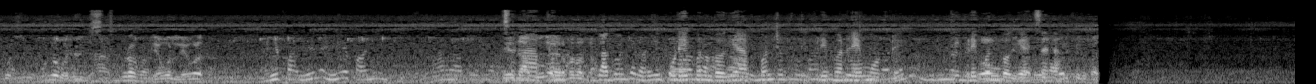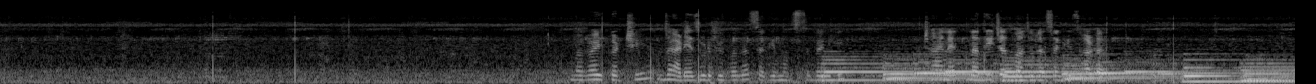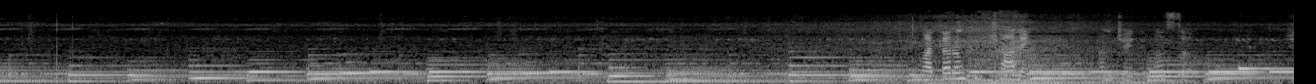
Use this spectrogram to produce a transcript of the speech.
पूर्ण. लेवल लेवल हे नाही हे पाणी पुढे पण बघूया आपण तिकडे पण आहे मोठे. तिकडे पण बघूया चला. बघा इकडची झाडे झुडपी बघा सगळी मस्त पैकी. छान आहेत. नदीच्याच बाजूला सगळी झाडं. वातावरण खूप छान आहे. आमच्या इथे मस्त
